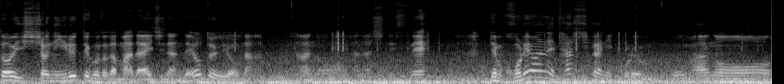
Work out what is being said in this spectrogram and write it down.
と一緒にいるってことがまあ大事なんだよというようなあのね。でもこれはね確かにこれあの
